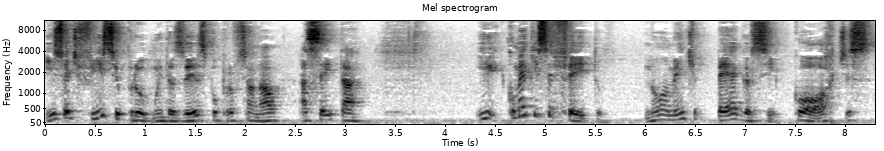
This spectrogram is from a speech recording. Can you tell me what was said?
Isso é difícil pro, muitas vezes para o profissional aceitar. E como é que isso é feito? Normalmente pega-se coortes,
